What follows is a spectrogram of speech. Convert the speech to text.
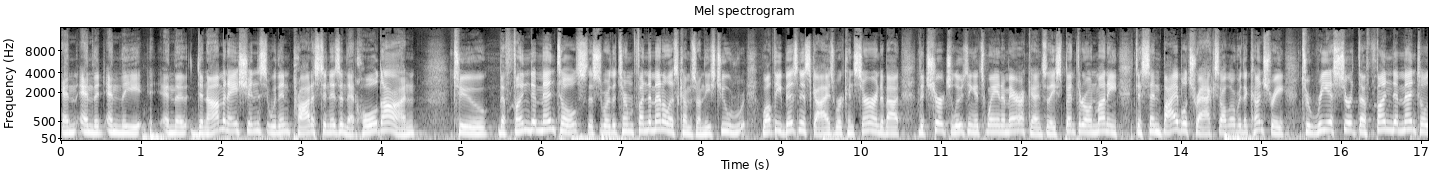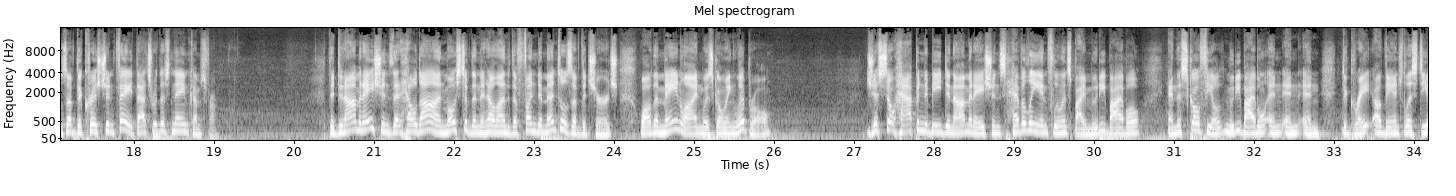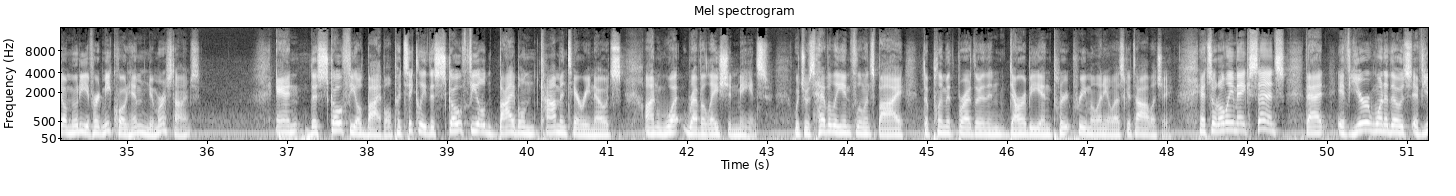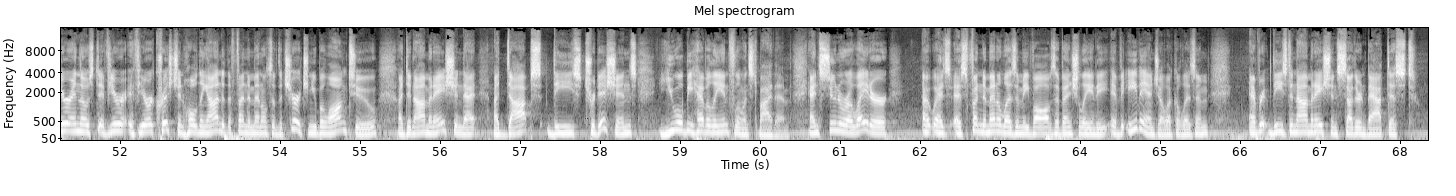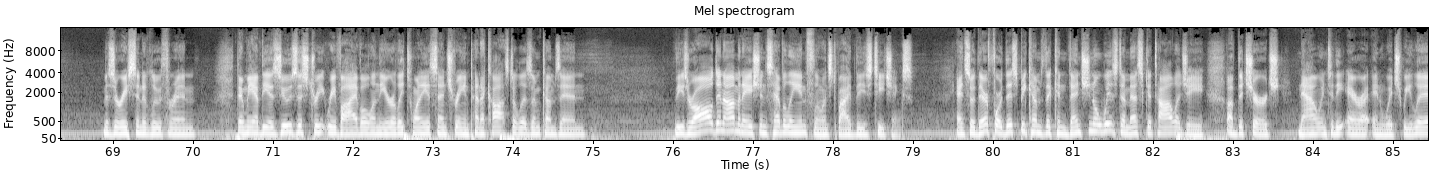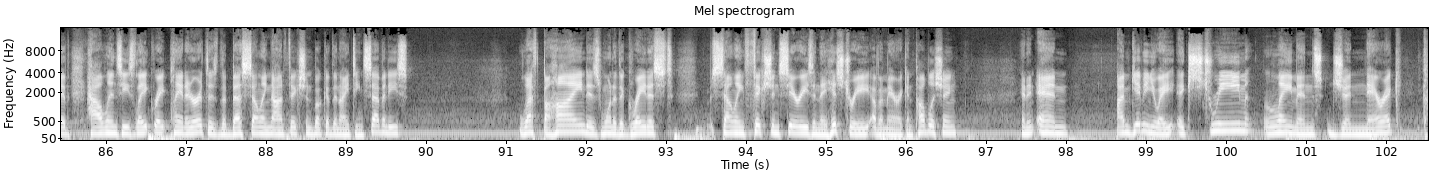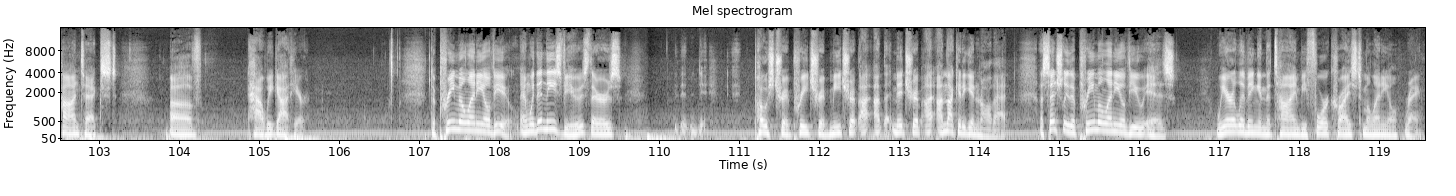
And and the and the and the denominations within Protestantism that hold on to the fundamentals, this is where the term fundamentalist comes from. These two wealthy business guys were concerned about the church losing its way in America, and so they spent their own money to send Bible tracts all over the country to reassert the fundamentals of the Christian faith. That's where this name comes from the denominations that held on, most of them that held on to the fundamentals of the church, while the main line was going liberal, just so happened to be denominations heavily influenced by Moody Bible and the Scofield, Moody Bible and, and, and the great evangelist D.L. Moody. You've heard me quote him numerous times and the Scofield Bible, particularly the Scofield Bible commentary notes on what Revelation means, which was heavily influenced by the Plymouth Brethren and Darby and premillennial eschatology. And so it only makes sense that if you're one of those, if you're in those, if you're if you're a Christian holding on to the fundamentals of the church and you belong to a denomination that adopts these traditions, you will be heavily influenced by them. And sooner or later, Uh, as, as fundamentalism evolves eventually into evangelicalism, every, these denominations, Southern Baptist, Missouri Synod Lutheran, then we have the Azusa Street revival in the early 20th century, and Pentecostalism comes in. These are all denominations heavily influenced by these teachings. And so, therefore, this becomes the conventional wisdom eschatology of the church now into the era in which we live. Hal Lindsey's Late Great Planet Earth is the best selling nonfiction book of the 1970s. Left Behind is one of the greatest selling fiction series in the history of American publishing. And, and I'm giving you a extreme layman's generic context of how we got here. The premillennial view, and within these views, there's post trib, pre trib, mid trib, mid trib. I'm not going to get into all that. Essentially, the premillennial view is we are living in the time before Christ's millennial reign,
